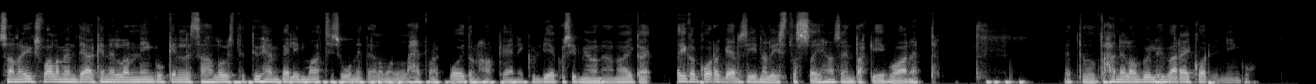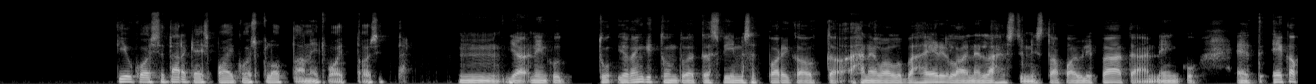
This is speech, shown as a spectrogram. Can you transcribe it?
sano yksi valmentaja, kenellä on niin kuin, kenelle sä haluaisit, että yhden pelin matsisuunnitelmalla lähdet vaikka voiton hakemaan, niin kyllä Diego Simeone on aika, aika korkealla siinä listassa ihan sen takia vaan, että, että tota, hänellä on kyllä hyvä rekordi niin kuin, tiukoissa ja tärkeissä paikoissa kyllä ottaa niitä voittoja sitten. Mm, ja niin kuin jotenkin tuntuu, että tässä viimeiset pari kautta hänellä on ollut vähän erilainen lähestymistapa ylipäätään, niin kuin, että eka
